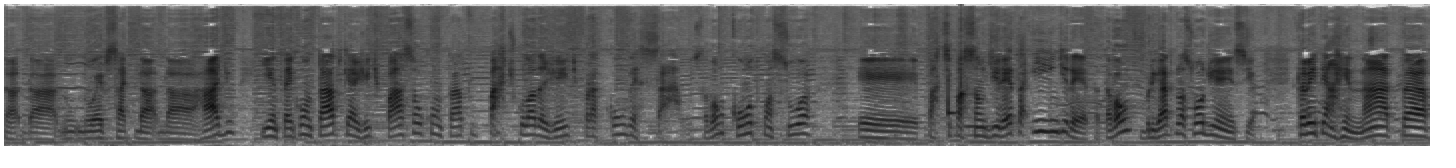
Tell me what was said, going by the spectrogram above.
da, da- no, no website da, da rádio e entrar em contato que a gente passa o contato particular da gente para conversarmos, tá bom? Conto com a sua é, participação direta e indireta, tá bom? Obrigado pela sua audiência. Também tem a Renata.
